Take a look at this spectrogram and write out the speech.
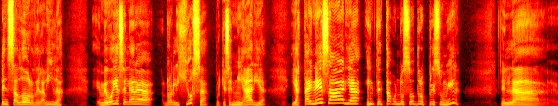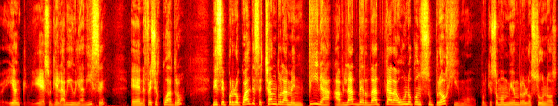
pensador de la vida, me voy hacia el área religiosa, porque esa es mi área, y hasta en esa área intentamos nosotros presumir. En la, y eso que la Biblia dice en Efesios 4, Dice, por lo cual desechando la mentira, hablad verdad cada uno con su prójimo, porque somos miembros los unos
